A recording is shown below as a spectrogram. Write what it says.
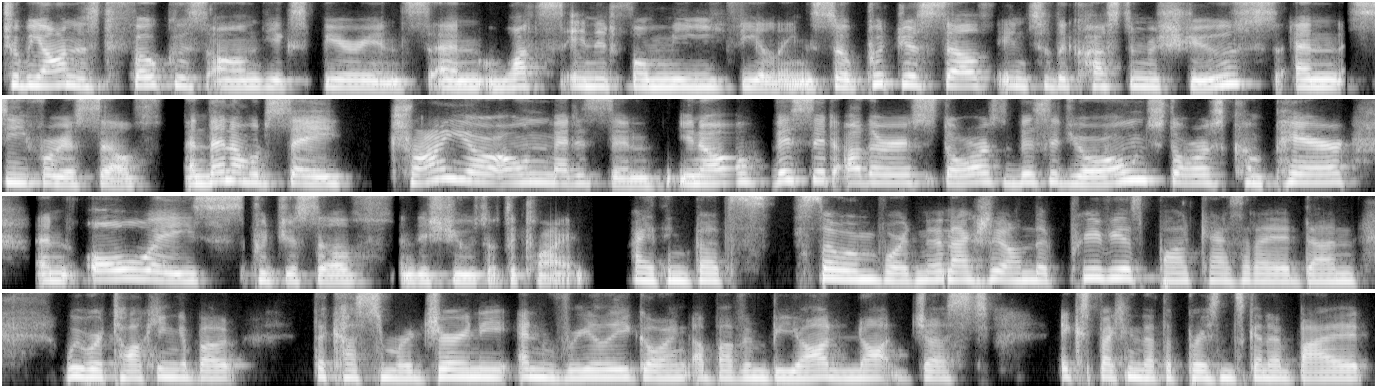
to be honest, focus on the experience and what's in it for me feeling. So put yourself into the customer's shoes and see for yourself. And then I would say, try your own medicine you know visit other stores visit your own stores compare and always put yourself in the shoes of the client i think that's so important and actually on the previous podcast that i had done we were talking about the customer journey and really going above and beyond not just expecting that the person's going to buy it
